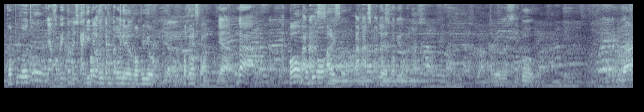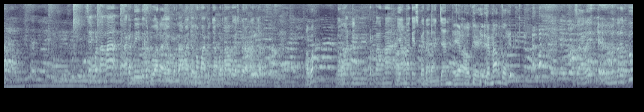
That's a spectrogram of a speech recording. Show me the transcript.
Kopi O tuh Yang kopi hitam kayak gini lah kental iya, gitu. kopi O. Iya. Pakai es kan? Ya, enggak. Oh, Panas. kopi O ice. ya. Panas, panas, Iya. kopi O panas. Terus iku. Kedua, saya pertama tak ganti itu kedua lah ya. Pertama itu nomaden yang pertama pakai sepeda bancan. Apa? Nomaden pertama yang pakai sepeda bancan. Iya, oke. Kenapa? Soalnya menurutku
